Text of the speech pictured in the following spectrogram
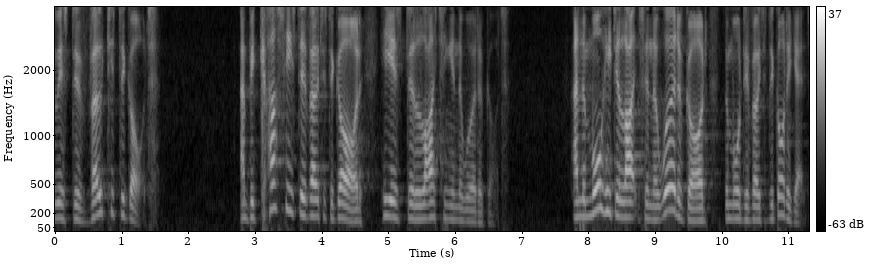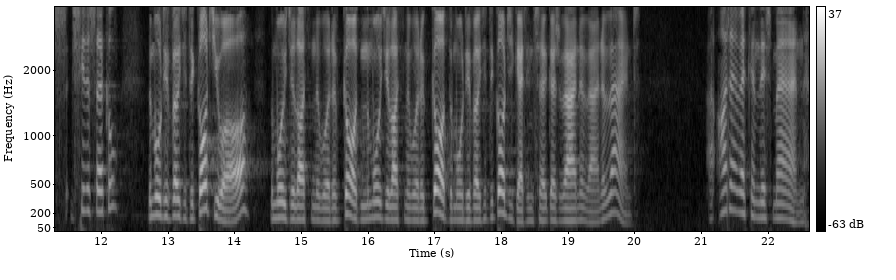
who is devoted to God. And because he's devoted to God, he is delighting in the Word of God. And the more he delights in the Word of God, the more devoted to God he gets. Do you see the circle? The more devoted to God you are, the more you delight in the Word of God. And the more you delight in the Word of God, the more devoted to God you get. And so it goes round and round and round. And I don't reckon this man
